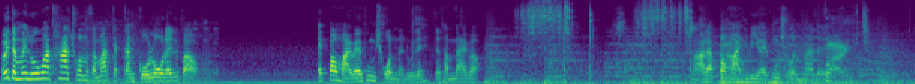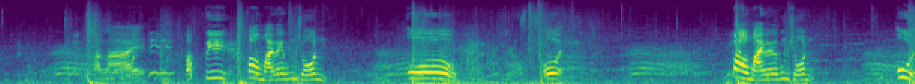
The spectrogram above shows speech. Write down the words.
เฮ้ยแต่ไม่รู้ว่าถ้าชนมันสามารถจัดการโกโลได้หรือเปล่าไอเป้าหมายไว้พุ่งชนน่ะดูดิจะทำได้เปล่า มาแล้วเป้าหมายที่มีไว้พุ่งชนมาเลย Fight. อะไรป๊อปปี้เป้าหมายไว้พุ่งชน โอ้โอ้ยเป้าหมายไว้พุ่งชนอุ้ย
